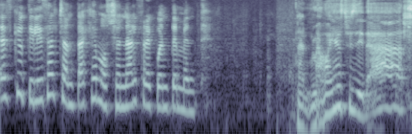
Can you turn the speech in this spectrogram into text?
es que utiliza el chantaje emocional frecuentemente. Me voy a suicidar.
